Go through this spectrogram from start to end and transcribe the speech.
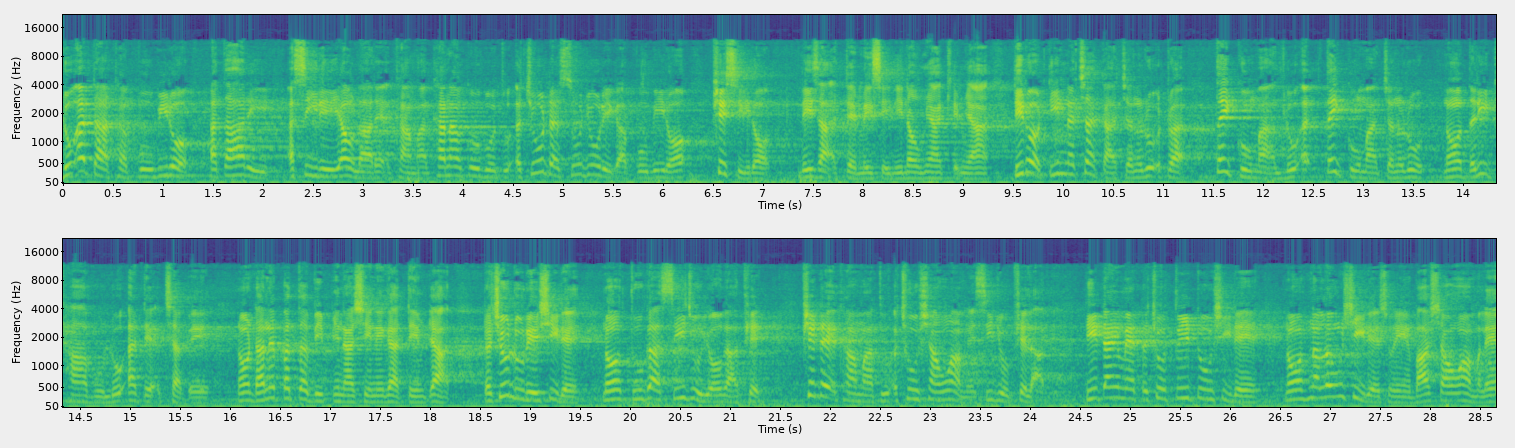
လိုအပ်တာထပ်ပို့ပြီးတော့အသားတွေအစီတွေရောက်လာတဲ့အခါမှာခန္ဓာကိုယ်ကိုသူအချိုးတက်စူးကျိုးတွေကပို့ပြီးတော့ဖြစ်စီတော့ လေးစားအတဲမိတ်ဆွေနေတော်များခင်များဒီတော့ဒီနှစ်ချက်ကကျွန်တော်တို့အတွက်တိတ်ကိုမှလိုအပ်တိတ်ကိုမှကျွန်တော်တို့နော်သတိထားဖို့လိုအပ်တဲ့အချက်ပဲနော်ဒါနဲ့ပတ်သက်ပြီးပညာရှင်တွေကတင်ပြတချို့လူတွေရှိတယ်နော်သူကစီးကြိုယောဂဖြစ်ဖြစ်တဲ့အခါမှာသူအချိုရှောင်ရမယ်စီးကြိုဖြစ်လာပြီဒီတိုင်းပဲတချို့သွေးတိုးရှိတယ်နော်နှလုံးရှိတယ်ဆိုရင်ဘာရှောင်ရမလဲ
